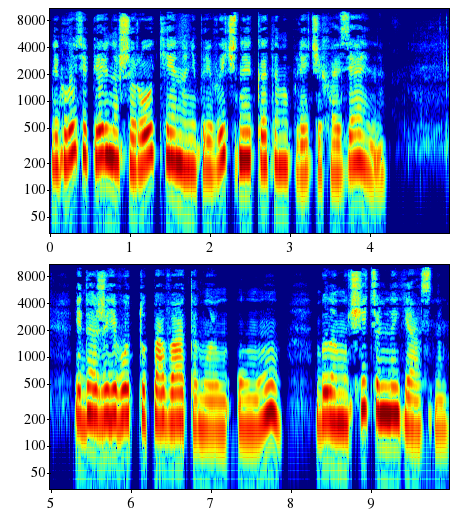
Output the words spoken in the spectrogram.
легло теперь на широкие, но непривычные к этому плечи хозяина. И даже его туповатому уму было мучительно ясно,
